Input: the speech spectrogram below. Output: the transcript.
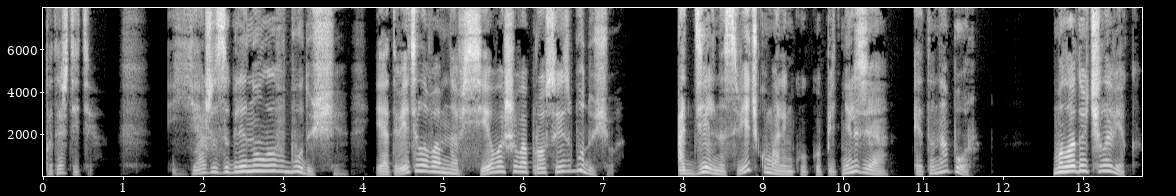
подождите. Я же заглянула в будущее и ответила вам на все ваши вопросы из будущего. Отдельно свечку маленькую купить нельзя. Это набор. Молодой человек.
